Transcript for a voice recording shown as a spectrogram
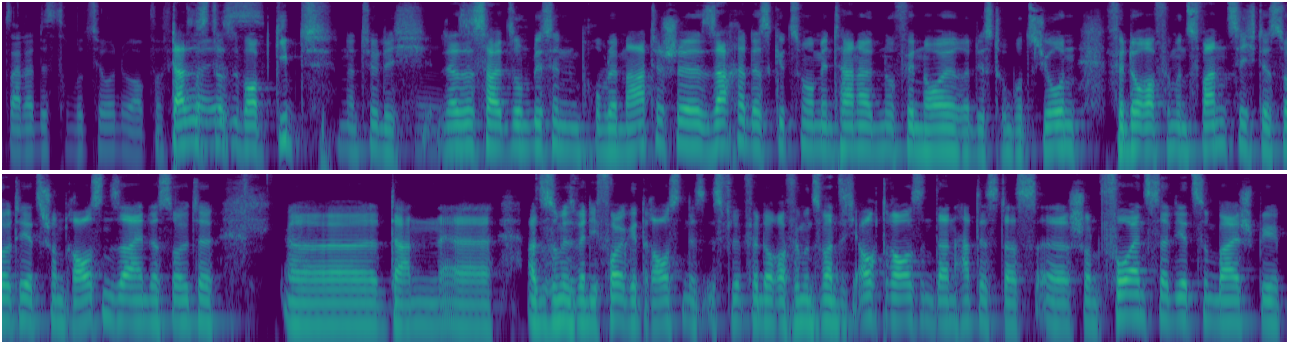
seiner Distribution überhaupt verfügbar Dass es das überhaupt gibt, natürlich. Mhm. Das ist halt so ein bisschen eine problematische Sache. Das gibt's momentan halt nur für neuere Distributionen. Fedora 25, das sollte jetzt schon draußen sein. Das sollte äh, dann, äh, also zumindest wenn die Folge draußen ist, ist Fedora 25 auch draußen. Dann hat es das äh, schon vorinstalliert zum Beispiel.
